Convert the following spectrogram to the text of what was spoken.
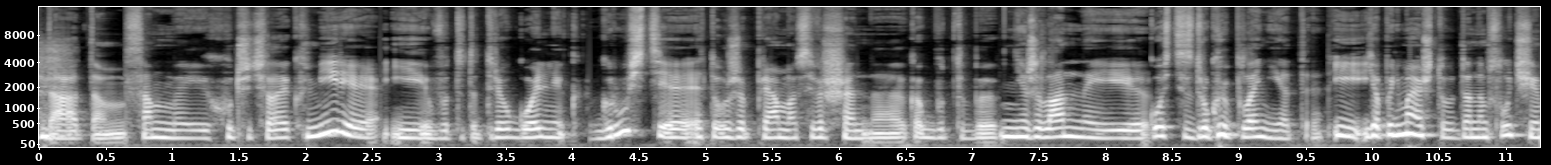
да, там самый худший человек в мире, и вот этот треугольник грусти, это уже прямо совершенно как будто бы нежеланные гости с другой планеты. И я понимаю, что в данном случае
